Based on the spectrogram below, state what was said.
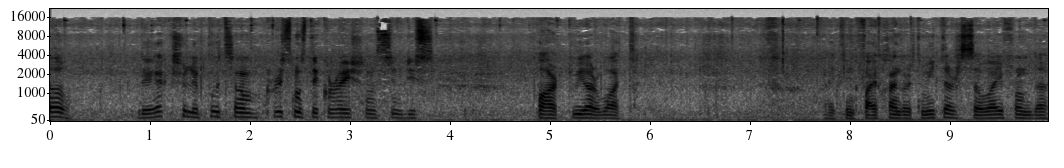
Oh, they actually put some Christmas decorations in this part. We are what? I think 500 meters away from the,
